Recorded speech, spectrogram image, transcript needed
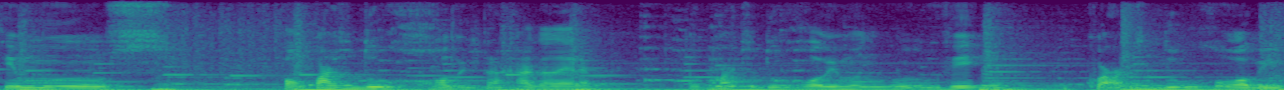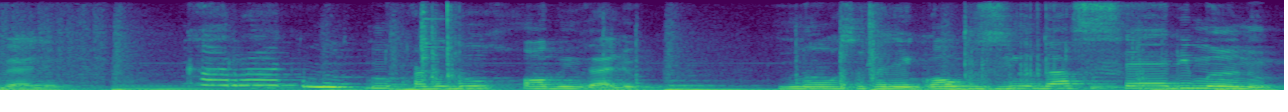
Temos... Ó, o quarto do Robin pra cá, galera. É o quarto do Robin, mano. Vamos ver o quarto do Robin, velho. Caraca, mano, no quarto do Robin, velho. Nossa, velho, é igualzinho da série, mano.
